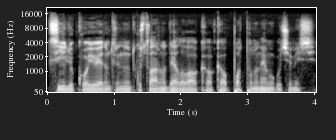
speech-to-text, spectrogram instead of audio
cilju koji u jednom trenutku stvarno delovao kao, kao potpuno nemoguća misija.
